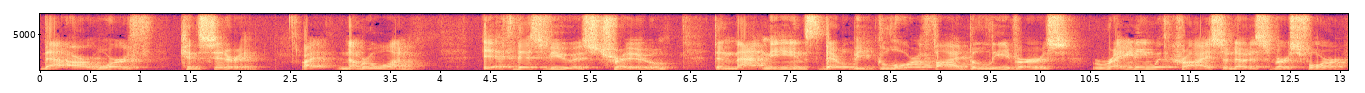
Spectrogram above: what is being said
that are worth considering. Right? Number one, if this view is true, then that means there will be glorified believers reigning with Christ. So notice verse 4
